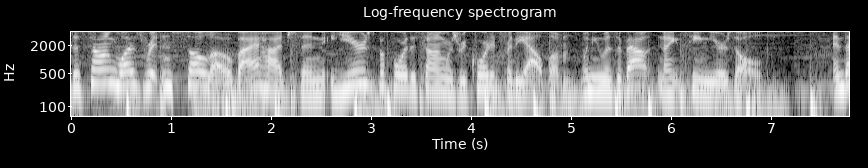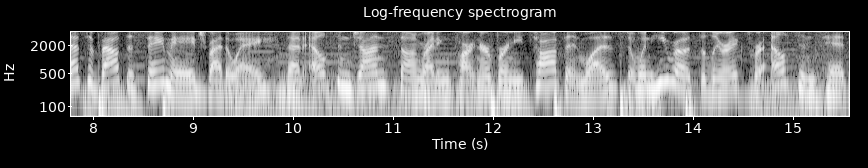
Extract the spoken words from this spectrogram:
the song was written solo by Hodgson years before the song was recorded for the album, when he was about 19 years old. And that's about the same age, by the way, that Elton John's songwriting partner Bernie Taupin was when he wrote the lyrics for Elton's hit,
